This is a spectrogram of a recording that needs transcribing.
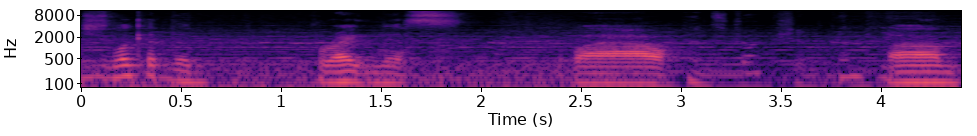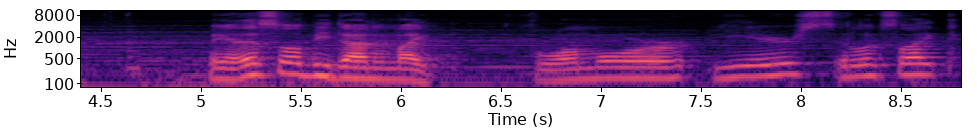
Just look at the brightness. Wow. Um, but yeah, this will be done in like four more years. It looks like.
